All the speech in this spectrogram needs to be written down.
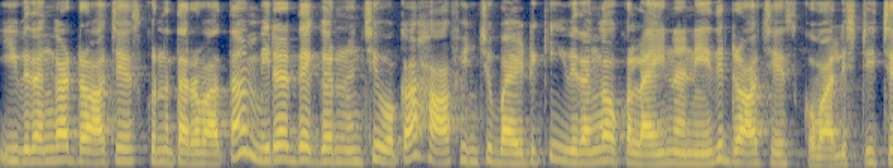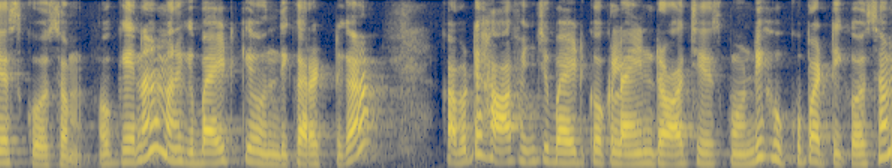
ఈ విధంగా డ్రా చేసుకున్న తర్వాత మిర్రర్ దగ్గర నుంచి ఒక హాఫ్ ఇంచు బయటికి ఈ విధంగా ఒక లైన్ అనేది డ్రా చేసుకోవాలి స్టిచ్చెస్ కోసం. ఓకేనా మనకి బయటికి ఉంది కరెక్ట్గా కాబట్టి హాఫ్ ఇంచు బయటకు ఒక లైన్ డ్రా చేసుకోండి హుక్కు పట్టి కోసం.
